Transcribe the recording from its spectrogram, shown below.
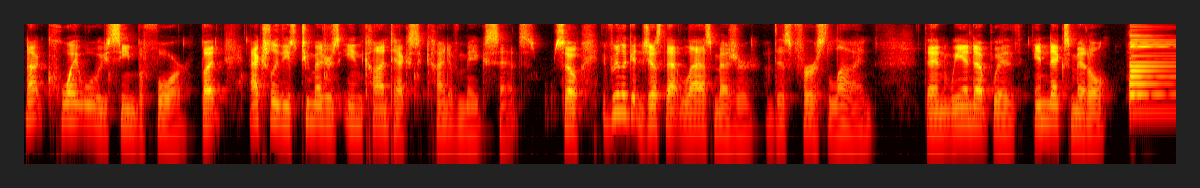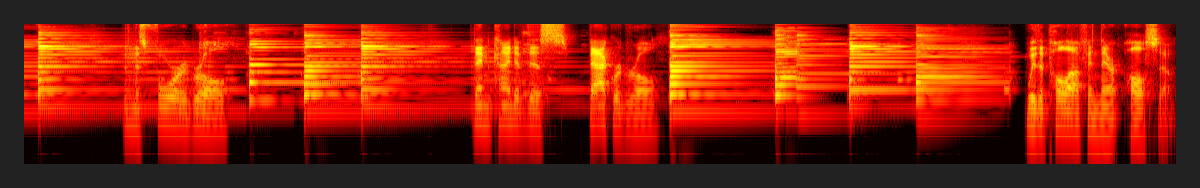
not quite what we've seen before, but actually these two measures in context kind of make sense. So if we look at just that last measure of this first line, then we end up with index middle, then this forward roll, then kind of this backward roll, with a pull off in there also.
